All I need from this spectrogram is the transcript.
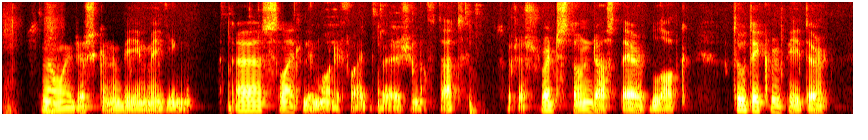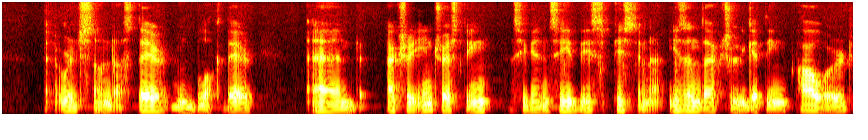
So now we're just going to be making a slightly modified version of that. So just redstone dust there, block, 2 tick repeater, uh, redstone dust there, and block there. And actually interesting, as you can see, this piston isn't actually getting powered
